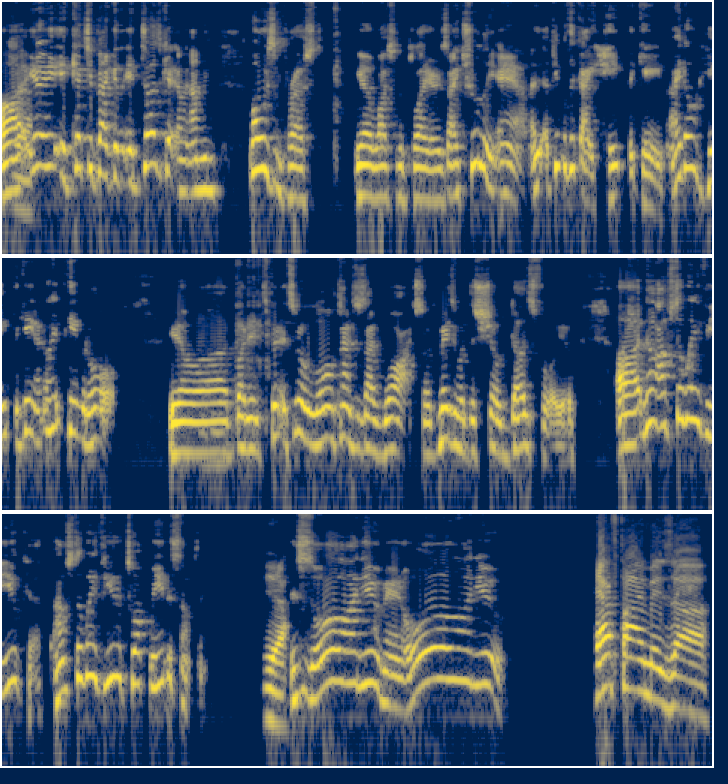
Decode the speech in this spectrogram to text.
Uh, yeah. yeah. it gets you back. In, it does get. I mean, I'm always impressed. You know, watching the players. I truly am. People think I hate the game. I don't hate the game. I don't hate the game at all. You know, uh, but it's been it's been a long time since I've watched, so it's amazing what this show does for you. Uh, no, I'm still waiting for you, Kev. I'm still waiting for you to talk me into something. Yeah, this is all on you, man. All on you. Halftime is uh,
